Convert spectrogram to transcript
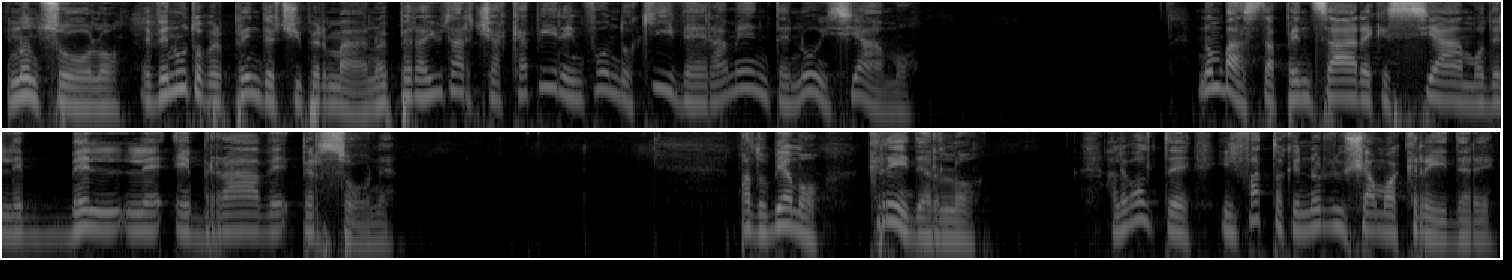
E non solo, è venuto per prenderci per mano e per aiutarci a capire in fondo chi veramente noi siamo. Non basta pensare che siamo delle belle e brave persone, ma dobbiamo crederlo. Alle volte il fatto che non riusciamo a credere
